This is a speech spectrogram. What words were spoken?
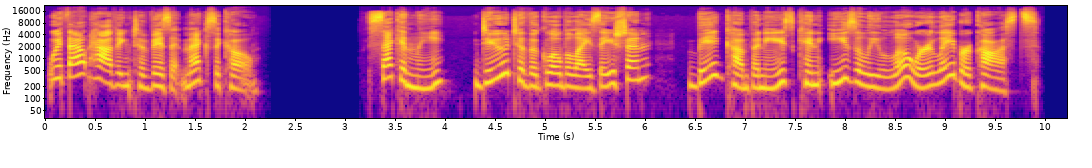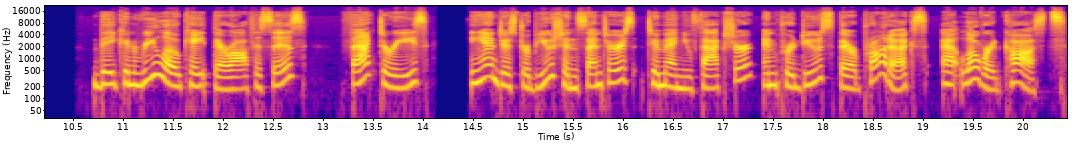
without having to visit Mexico. Secondly, due to the globalization, big companies can easily lower labor costs. They can relocate their offices, factories, and distribution centers to manufacture and produce their products at lowered costs.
